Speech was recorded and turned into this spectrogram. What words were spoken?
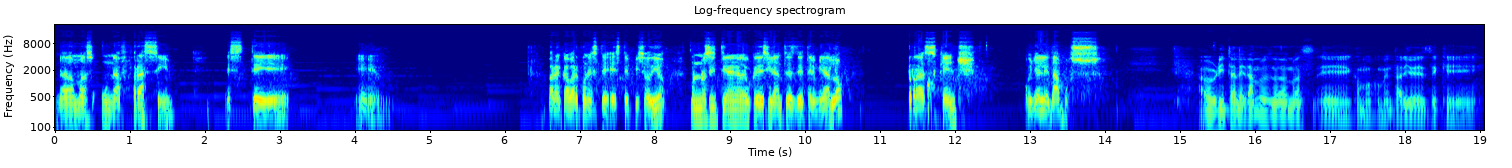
nada más una frase. Este. Eh, para acabar con este, este episodio. Bueno, no sé si tienen algo que decir antes de terminarlo. Ras Kench, o ya le damos. Ahorita le damos nada más eh, como comentario es de que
